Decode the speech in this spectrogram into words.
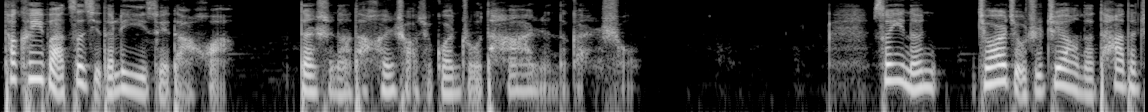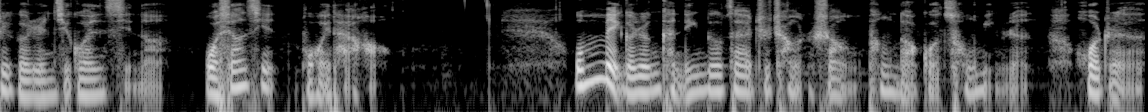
他可以把自己的利益最大化，但是呢，他很少去关注他人的感受。所以呢，久而久之，这样的他的这个人际关系呢，我相信不会太好。我们每个人肯定都在职场上碰到过聪明人，或者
